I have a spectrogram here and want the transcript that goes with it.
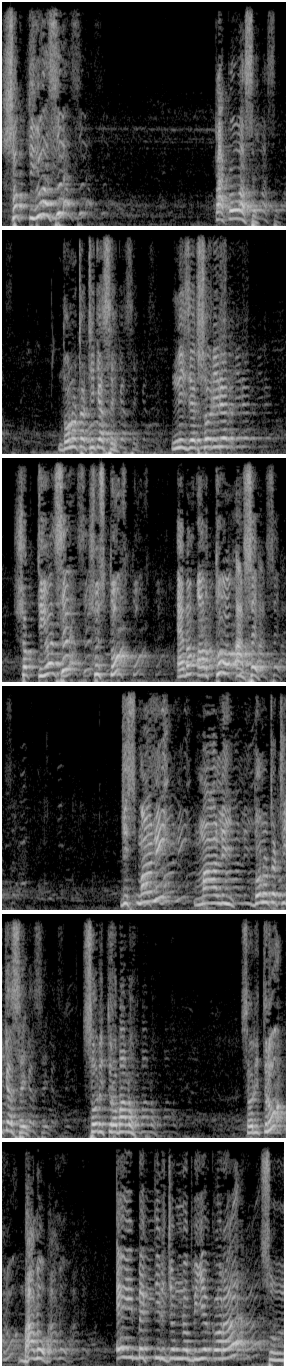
শক্তিও আছে টাকাও আছে। দোনোটা ঠিক আছে। নিজের শরীরের শক্তিও আছে, সুস্থ এবং অর্থ আছে। জিসমানি, মালি, দোনোটা ঠিক আছে। চরিত্র ভালো। চরিত্র ভালো। এই ব্যক্তির জন্য বিয়ে করা শূন্য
